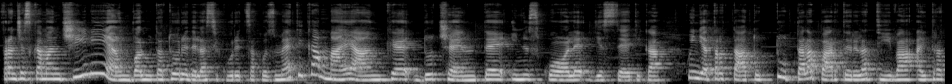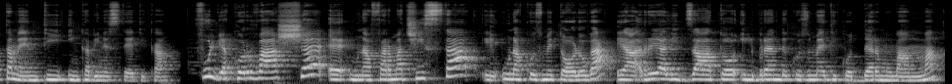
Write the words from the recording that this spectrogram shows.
Francesca Mancini è un valutatore della sicurezza cosmetica, ma è anche docente in scuole di estetica, quindi ha trattato tutta la parte relativa ai trattamenti in cabina estetica. Fulvia Corvasce è una farmacista e una cosmetologa e ha realizzato il brand cosmetico Dermomamma,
